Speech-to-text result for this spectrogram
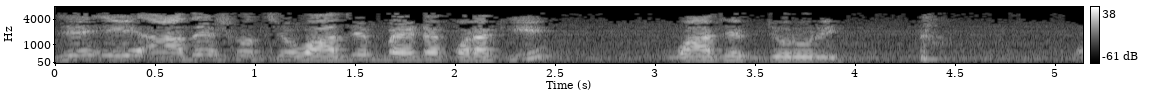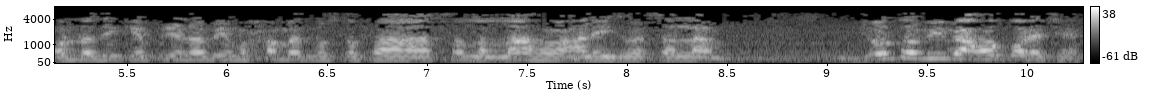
যে এই আদেশ হচ্ছে ওয়াজেব বা এটা করা কি ওয়াজেব জরুরি। অন্যদিকে প্রিয় নবী মোহাম্মদ মুস্তফা সাল্লাহ আলী ওয়াসাল্লাম যত বিবাহ করেছেন,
